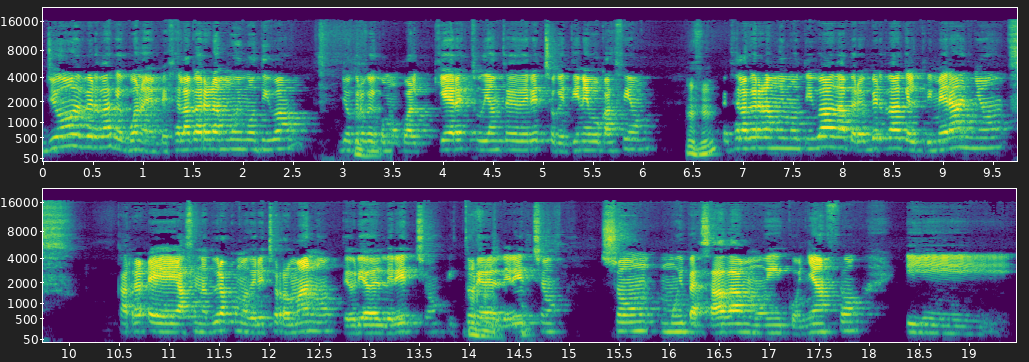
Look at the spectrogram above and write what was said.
Yo es verdad que, bueno, empecé la carrera muy motivada. Yo creo que como cualquier estudiante de Derecho que tiene vocación, empecé la carrera muy motivada, pero es verdad que el primer año, eh, asignaturas como Derecho Romano, Teoría del Derecho, Historia del Derecho, son muy pesadas, muy coñazo y,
